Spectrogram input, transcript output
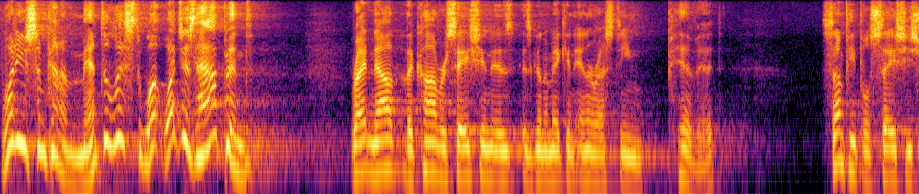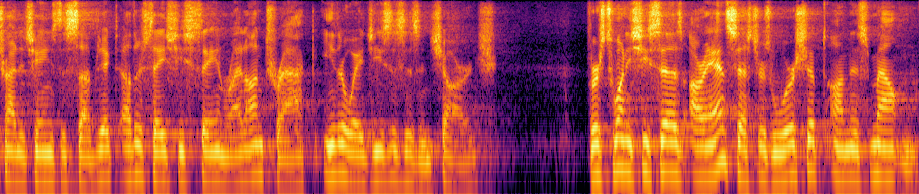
What are you, some kind of mentalist? What, what just happened? Right now, the conversation is, is going to make an interesting pivot. Some people say she's trying to change the subject, others say she's staying right on track. Either way, Jesus is in charge. Verse 20, she says, Our ancestors worshiped on this mountain.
